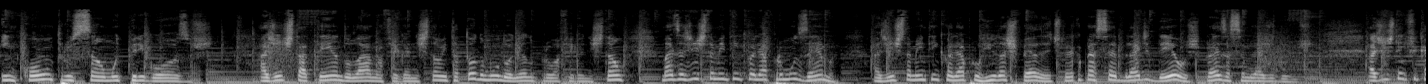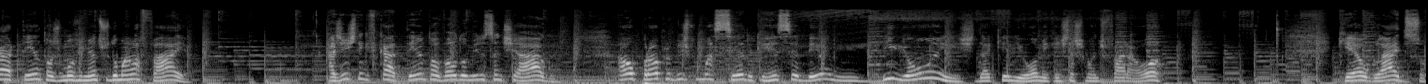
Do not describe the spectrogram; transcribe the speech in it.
encontros são muito perigosos. A gente está tendo lá no Afeganistão e está todo mundo olhando para o Afeganistão, mas a gente também tem que olhar para o Musema, a gente também tem que olhar para o Rio das Pedras, a gente tem que olhar para a Assembleia de Deus, para as Assembleias de Deus. A gente tem que ficar atento aos movimentos do Malafaia. A gente tem que ficar atento ao Valdomiro Santiago, ao próprio Bispo Macedo, que recebeu bilhões daquele homem que a gente está chamando de Faraó, que é o Gladson,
